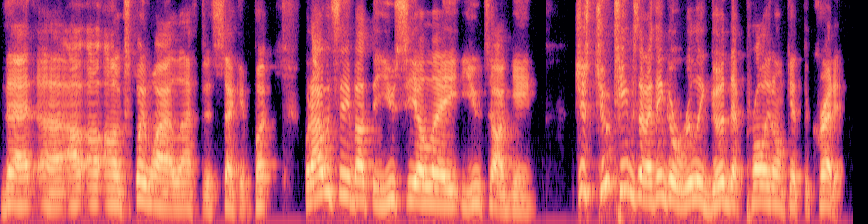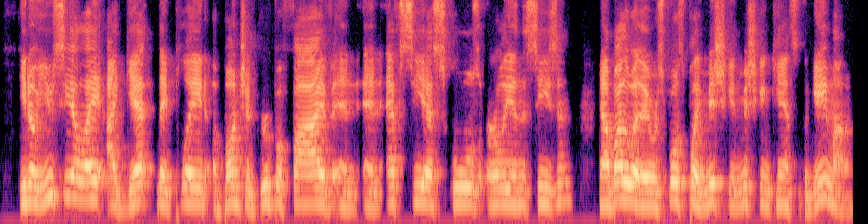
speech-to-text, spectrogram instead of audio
that uh, I'll, I'll explain why I laughed in a second. But what I would say about the UCLA Utah game, just two teams that I think are really good that probably don't get the credit. You know, UCLA, I get they played a bunch of group of five and, and FCS schools early in the season. Now, by the way, they were supposed to play Michigan. Michigan canceled the game on them,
